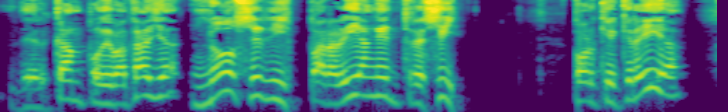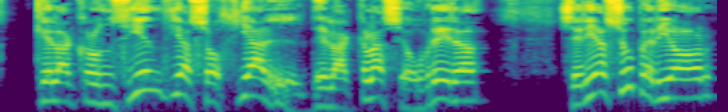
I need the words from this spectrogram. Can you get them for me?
del campo de batalla no se dispararían entre sí, porque creía que la conciencia social de la clase obrera sería superior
